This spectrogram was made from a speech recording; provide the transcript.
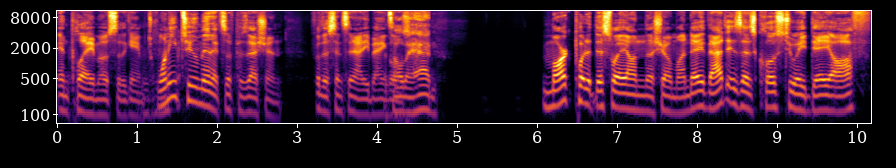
and play most of the game. 22 minutes of possession for the Cincinnati Bengals. Mm-hmm. That's all they had. Mark put it this way on the show Monday. That is as close to a day off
